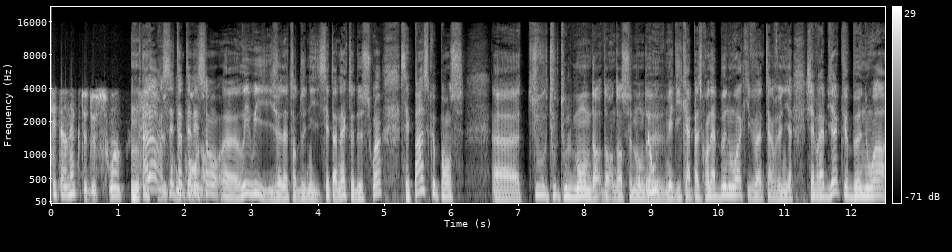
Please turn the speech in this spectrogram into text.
c'est un acte de soin. Mmh. Alors, c'est intéressant. Euh, oui, oui, Jonathan Denis, c'est un acte de soin. C'est pas ce que pense euh, tout, tout, tout, le monde dans, dans, dans ce monde médical, parce qu'on a Benoît qui veut intervenir. J'aimerais bien que Benoît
